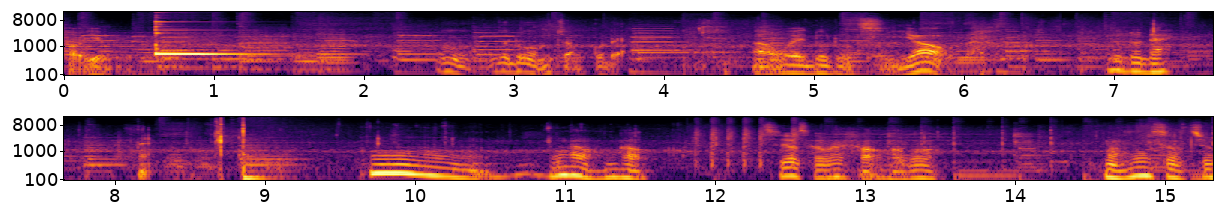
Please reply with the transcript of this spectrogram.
讨厌我。嗯，露露，我们转过来，啊，喂露露吃药。露露来，来，嗯，很好很好，吃药才会好，好不好？马上撒娇。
